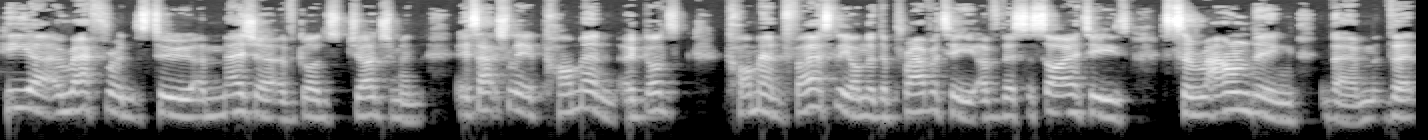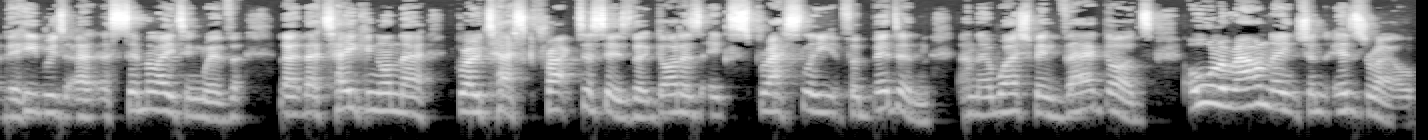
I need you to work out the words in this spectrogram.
here a reference to a measure of God's judgment. It's actually a comment, a God's comment, firstly, on the depravity of the societies surrounding them that the Hebrews are assimilating with, that they're taking on their grotesque practices that God has expressly forbidden, and they're worshipping their gods. All around ancient Israel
